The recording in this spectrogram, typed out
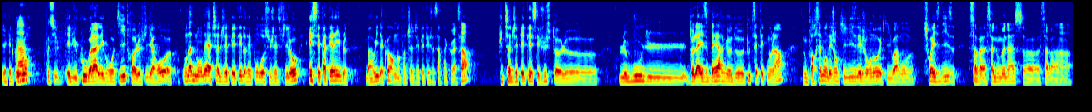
il y a quelques ah, jours. Possible. Et du coup, voilà les gros titres, Le Figaro. on a demandé à ChatGPT de répondre au sujet de philo et c'est pas terrible. Bah oui, d'accord, mais enfin ChatGPT ça sert pas que à ça. Puis ChatGPT c'est juste le le bout du, de l'iceberg de toutes ces technos-là. Donc forcément, des gens qui lisent les journaux et qui voient, bon, soit ils se disent, ça, nous menace, euh, ça va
